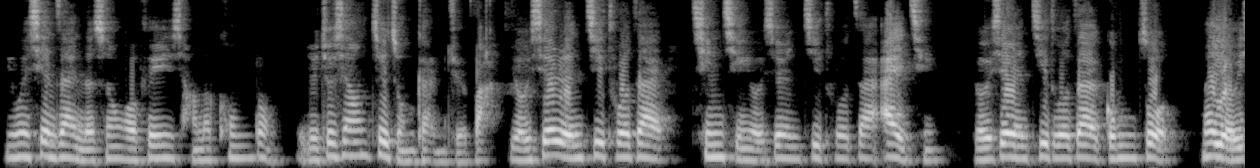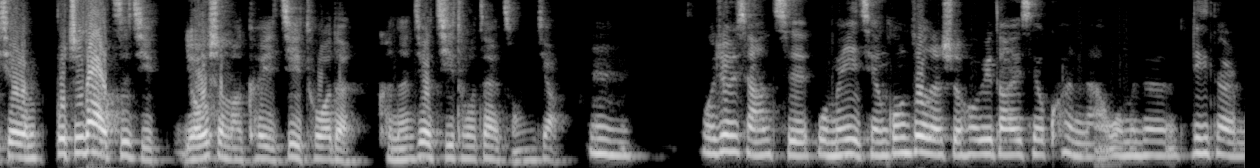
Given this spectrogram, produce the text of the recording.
因为现在你的生活非常的空洞，我觉得就像这种感觉吧。有些人寄托在亲情，有些人寄托在爱情，有一些人寄托在工作，那有一些人不知道自己有什么可以寄托的，可能就寄托在宗教。嗯。我就想起我们以前工作的时候遇到一些困难，我们的 leader 们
